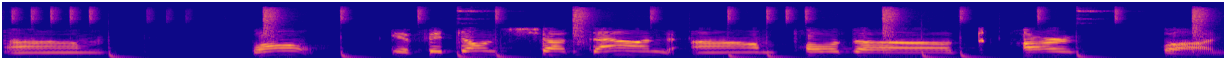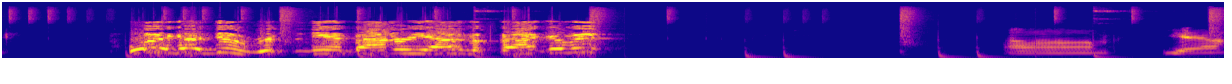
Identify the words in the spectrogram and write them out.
Um. Well, if it don't shut down, um, pull the power plug. What do I gotta do, rip the damn battery out of the back of it? Um. Yeah.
